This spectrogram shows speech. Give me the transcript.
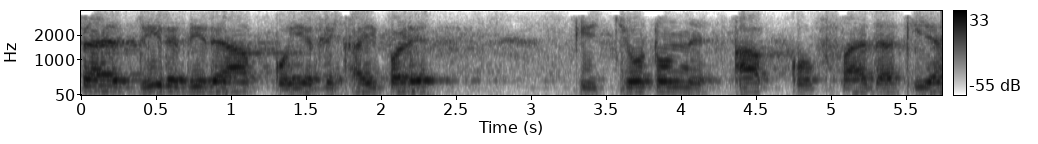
शायद धीरे धीरे आपको ये दिखाई पड़े की चोटों ने आपको फ़ायदा किया,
